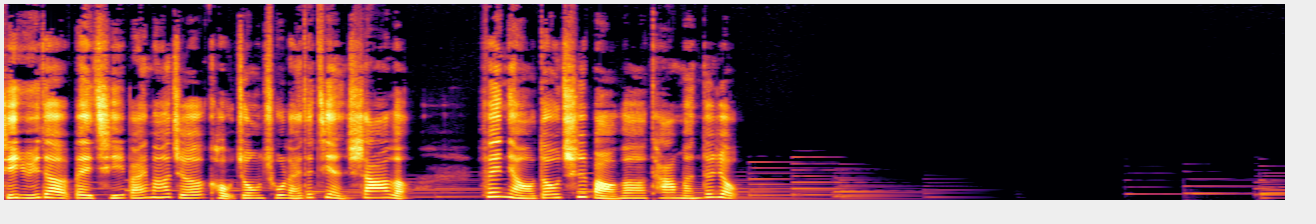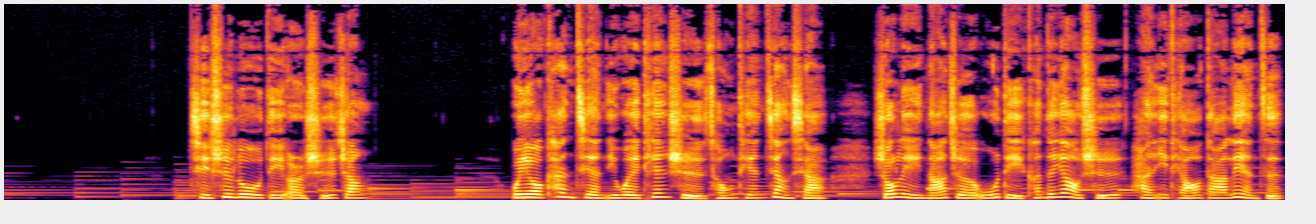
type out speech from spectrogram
其余的被骑白马者口中出来的剑杀了。飞鸟都吃饱了它们的肉。启示录第二十章，我又看见一位天使从天降下，手里拿着无底坑的钥匙和一条大链子。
